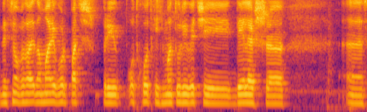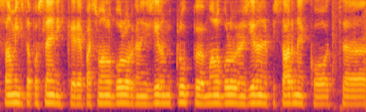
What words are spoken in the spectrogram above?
ne smemo pozabiti, da Maribor pač pri odhodkih ima tudi večji delež. Eh, eh, samih zaposlenih, ker je pač malo bolj organiziran klub, eh, malo bolj organizirane pisarne kot uh,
